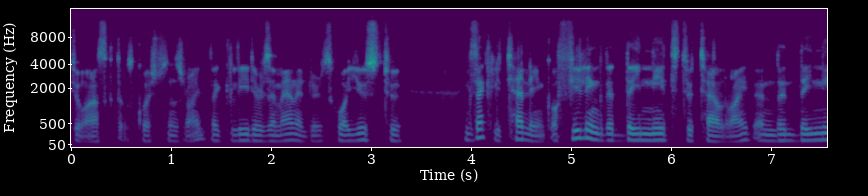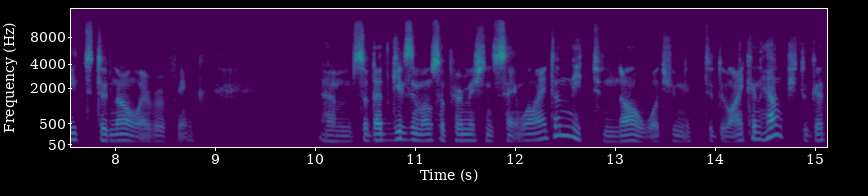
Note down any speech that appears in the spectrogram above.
to ask those questions, right? Like leaders and managers who are used to exactly telling or feeling that they need to tell, right? And then they need to know everything. Um, so that gives them also permission to say, well, I don't need to know what you need to do. I can help you to get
